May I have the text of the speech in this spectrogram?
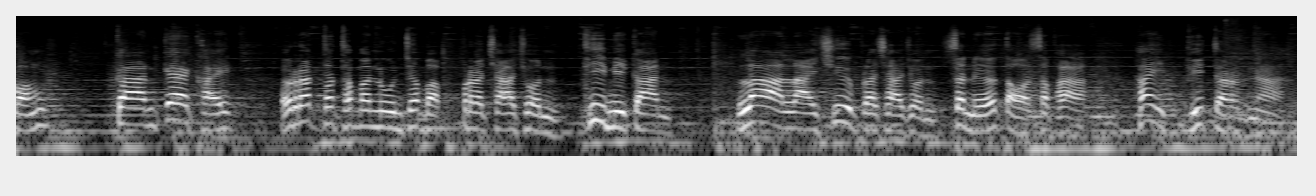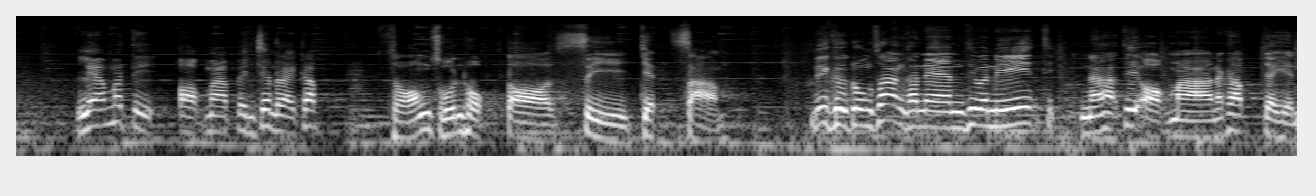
ของการแก้ไขรัฐธรรมนูญฉบับประชาชนที่มีการล่ารายชื่อประชาชนเสนอต่อสภาให้พิจารณา แล้วมติออกมาเป็นเช่นไรครับ 206 ต่อ 473 นี่คือโครงสร้างคะแนนที่วันนี้ที่นะฮะที่ออกมานะครับจะเห็น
